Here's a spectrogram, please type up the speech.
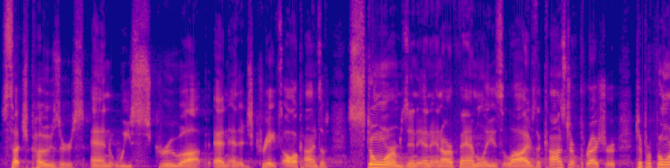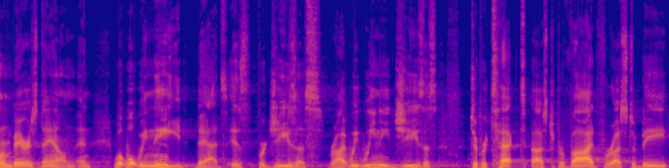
such posers and we screw up and, and it just creates all kinds of storms in, in, in our families' lives. The constant pressure to perform bears down. And what, what we need, dads, is for Jesus, right? We, we need Jesus to protect us, to provide for us, to be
